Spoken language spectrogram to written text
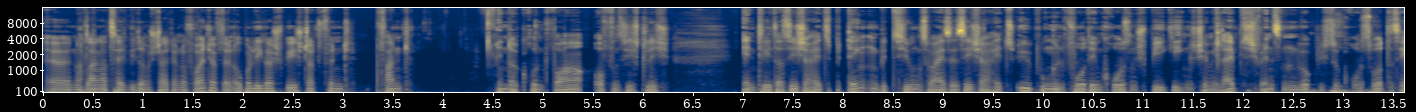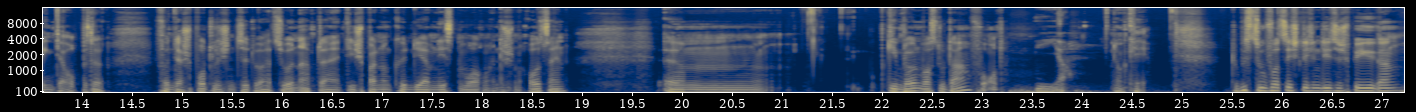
äh, nach langer Zeit wieder im Stadion der Freundschaft ein Oberligaspiel stattfand. Hintergrund war offensichtlich entweder Sicherheitsbedenken beziehungsweise Sicherheitsübungen vor dem großen Spiel gegen Chemie Leipzig, wenn es nun wirklich so groß wird. Das hängt ja auch ein bisschen von der sportlichen Situation ab. Da, die Spannung könnte ja am nächsten Wochenende schon raus sein. Ähm, gegen Blauen warst du da vor Ort? Ja. Okay. Du bist zuversichtlich in dieses Spiel gegangen?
